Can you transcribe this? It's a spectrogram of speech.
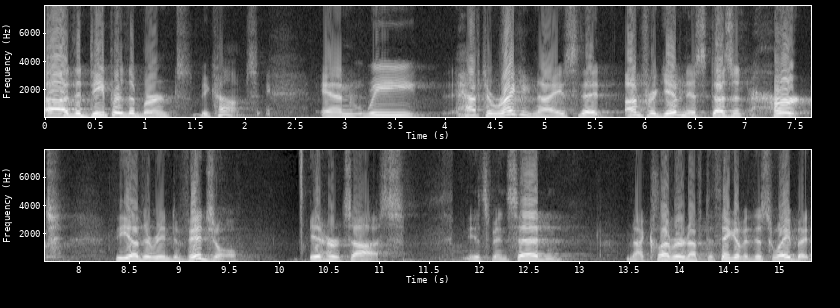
uh, the deeper the burn becomes. And we have to recognize that unforgiveness doesn't hurt the other individual, it hurts us. It's been said, and I'm not clever enough to think of it this way, but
